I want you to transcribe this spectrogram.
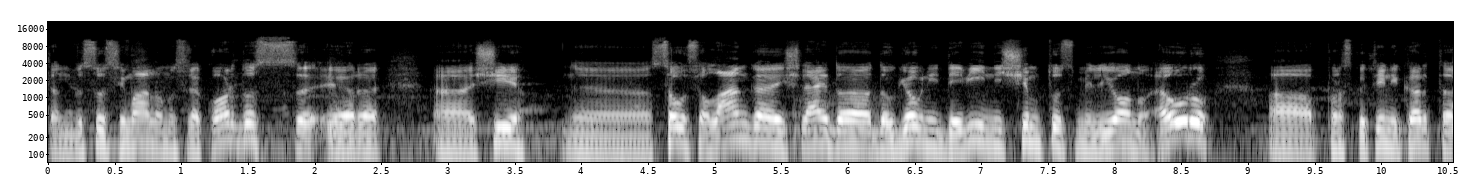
ten visus įmanomus rekordus ir šį sausio langą išleido daugiau nei 900 milijonų eurų. Paskutinį kartą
